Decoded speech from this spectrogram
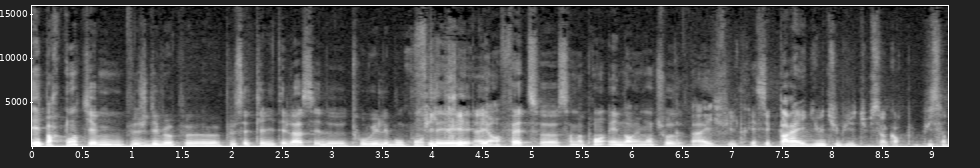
Et par contre, je développe euh, plus cette qualité-là, c'est de trouver les bons comptes. Filtrer, et, ouais. et en fait, ça m'apprend énormément de choses. Ah, il filtre et c'est pareil avec YouTube. YouTube, c'est encore plus puissant.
